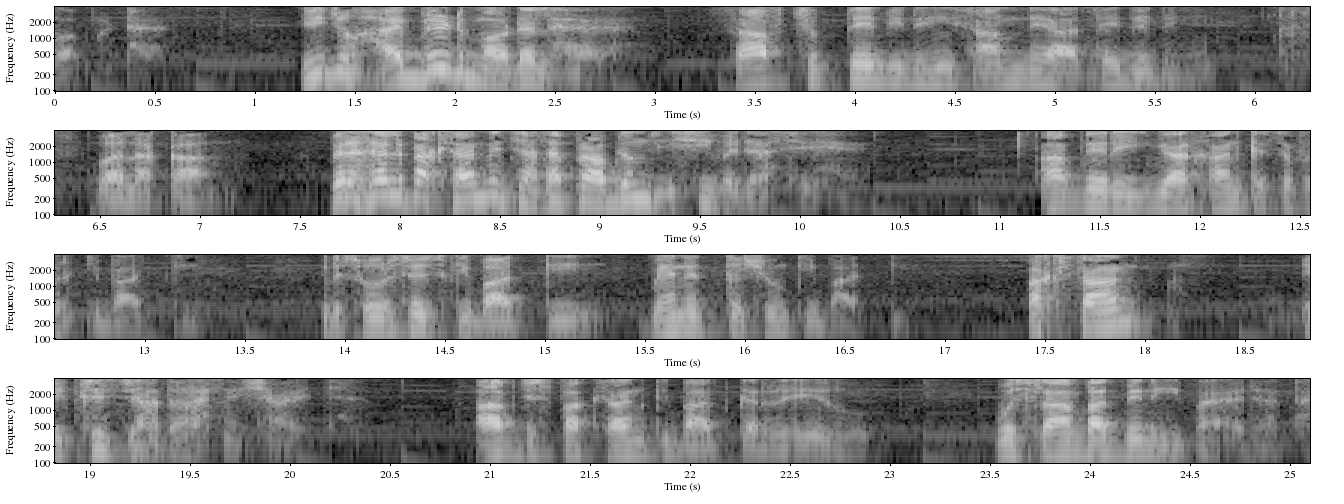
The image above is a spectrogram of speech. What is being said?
گورنمنٹ ہے۔ یہ جو ہائبریڈ ماڈل ہے، صاف چھپتے بھی نہیں، سامنے آتے بھی نہیں، والا کام۔ میرا خیال پاکستان میں زیادہ پرابلمز اسی وجہ سے ہیں۔ آپ نے رحیم یار خان کے سفر کی بات کی ریسورسز کی بات کی، محنت کشوں کی بات کی۔ پاکستان ایک سے زیادہ ہے شاید۔ آپ جس پاکستان کی بات کر رہے ہو، وہ اسلام آباد میں نہیں پایا جاتا۔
